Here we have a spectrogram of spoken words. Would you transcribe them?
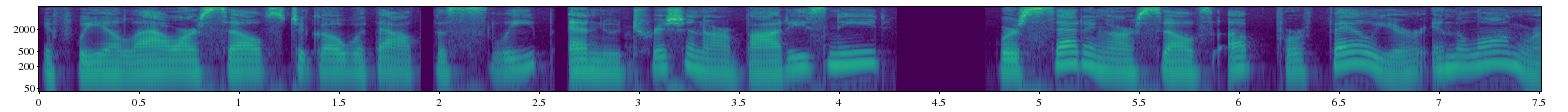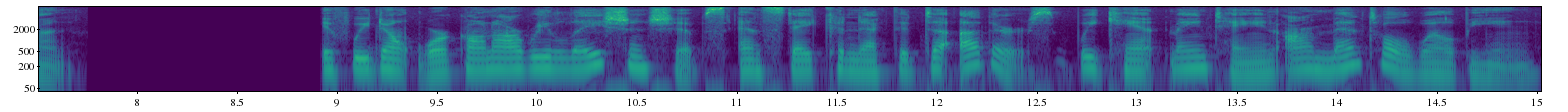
If we allow ourselves to go without the sleep and nutrition our bodies need, we're setting ourselves up for failure in the long run. If we don't work on our relationships and stay connected to others, we can't maintain our mental well being.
